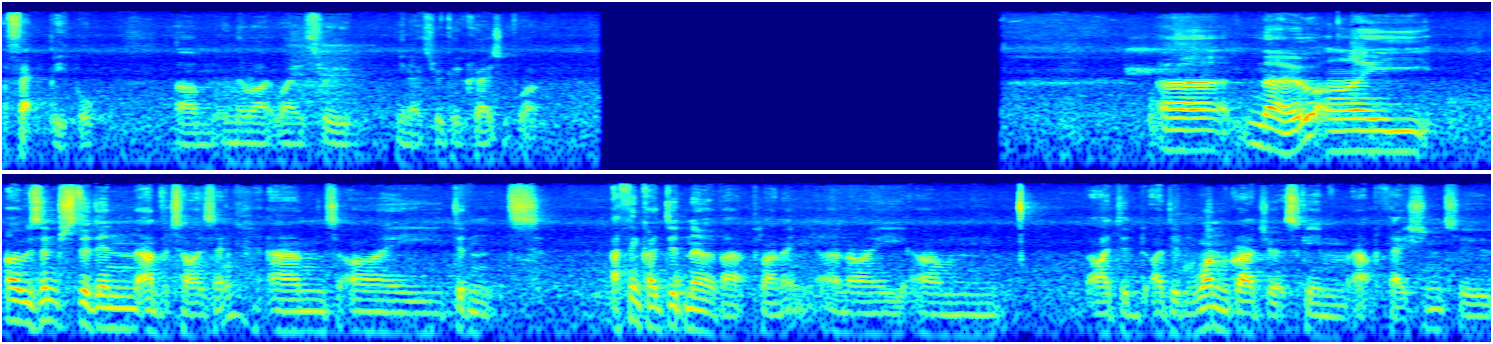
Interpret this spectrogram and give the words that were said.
affect people um, in the right way through you know through good creative work. Uh, no, I I was interested in advertising, and I didn't. I think I did know about planning, and I um, I did I did one graduate scheme application to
